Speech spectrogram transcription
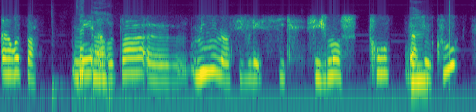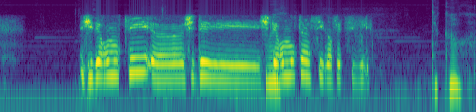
un repas. Mais un repas euh, minimum, si vous voulez. Si, si je mange trop d'un mmh. seul coup, j'ai des remontées, euh, j'ai des, j'ai des remontées acides en fait, si vous voulez. D'accord.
